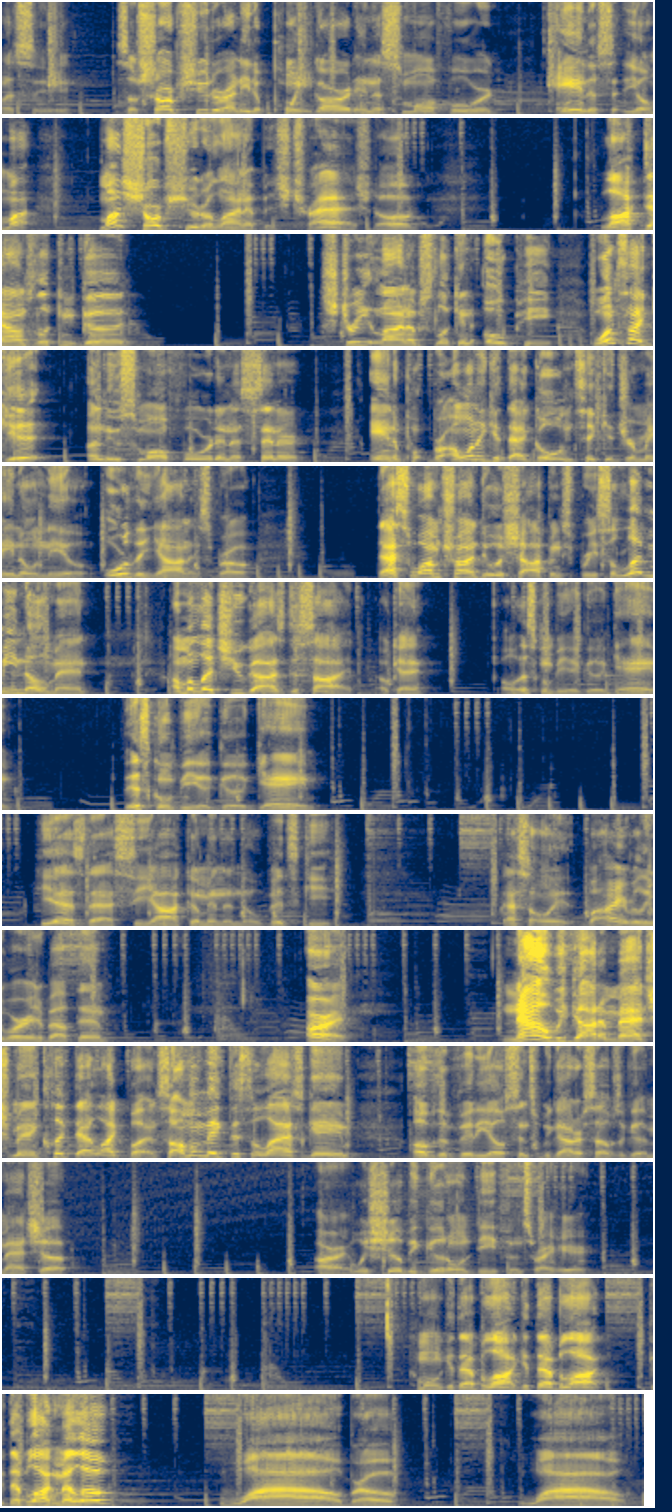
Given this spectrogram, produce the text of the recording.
Let's see. So sharpshooter, I need a point guard and a small forward and a yo my my sharpshooter lineup is trash, dog. Lockdown's looking good. Street lineups looking OP. Once I get a new small forward and a center and a bro, I want to get that golden ticket Jermaine O'Neal or the Giannis, bro. That's why I'm trying to do a shopping spree. So let me know, man. I'm gonna let you guys decide, okay? Oh, this gonna be a good game. This gonna be a good game. He has that Siakam and the Nowitzki. That's the only, but I ain't really worried about them. All right. Now we got a match, man. Click that like button. So I'm gonna make this the last game of the video since we got ourselves a good matchup. All right, we should be good on defense right here. Come on, get that block, get that block, get that block, Melo. Wow, bro. Wow.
